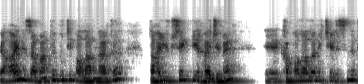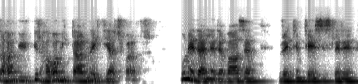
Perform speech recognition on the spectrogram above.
Ve aynı zamanda bu tip alanlarda daha yüksek bir hacime, e, kapalı alan içerisinde daha büyük bir hava miktarına ihtiyaç vardır. Bu nedenle de bazen üretim tesisleri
